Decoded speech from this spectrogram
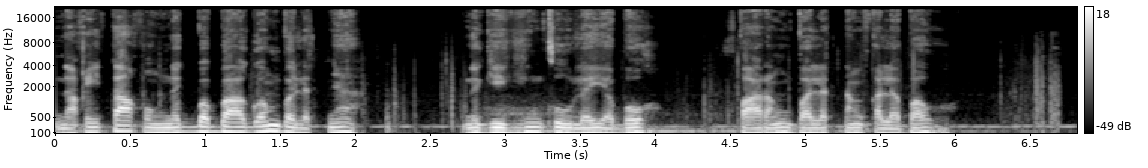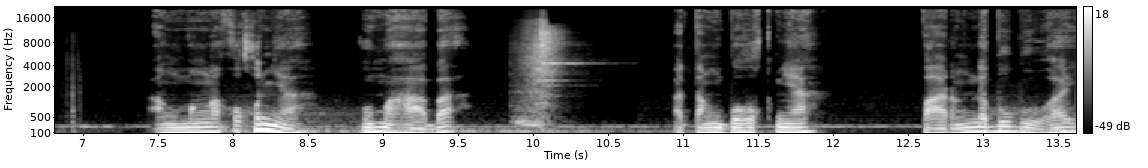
Nakita kong nagbabago ang balat niya. Nagiging kulay abo, parang balat ng kalabaw. Ang mga kuko niya humahaba. At ang buhok niya parang nabubuhay.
